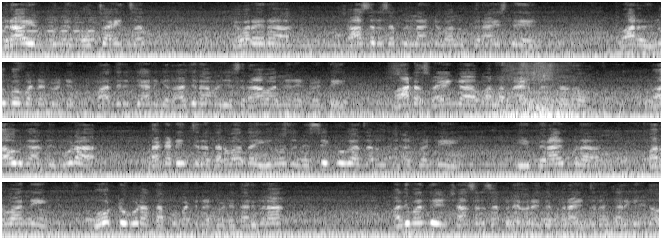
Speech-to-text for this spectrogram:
ఫిరాయింపుల్ని ప్రోత్సహించాం. ఎవరైనా శాసనసభ్యులు లాంటి వాళ్ళు ఫిరాయిస్తే వారు ఎన్నుకోబడినటువంటి ప్రాతినిధ్యానికి రాజీనామా చేసి రావాలి అనేటువంటి మాట స్వయంగా వాళ్ళ మేనిఫెస్టోలో రాహుల్ గాంధీ కూడా ప్రకటించిన తర్వాత ఈరోజు నిస్సిగ్గుగా జరుగుతున్నటువంటి ఈ ఫిరాయింపుల పర్వాన్ని కోర్టు కూడా తప్పుపట్టినటువంటి దరిమిలా. పది మంది శాసనసభ్యులు ఎవరైతే ఫిరాయించడం జరిగిందో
